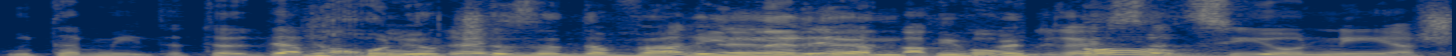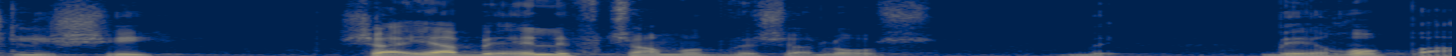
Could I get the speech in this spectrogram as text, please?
הוא תמיד. אתה יודע, יכול להיות שזה דבר אינהרנטי וטוב. בקונגרס הציוני השלישי, שהיה ב-1903 באירופה,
